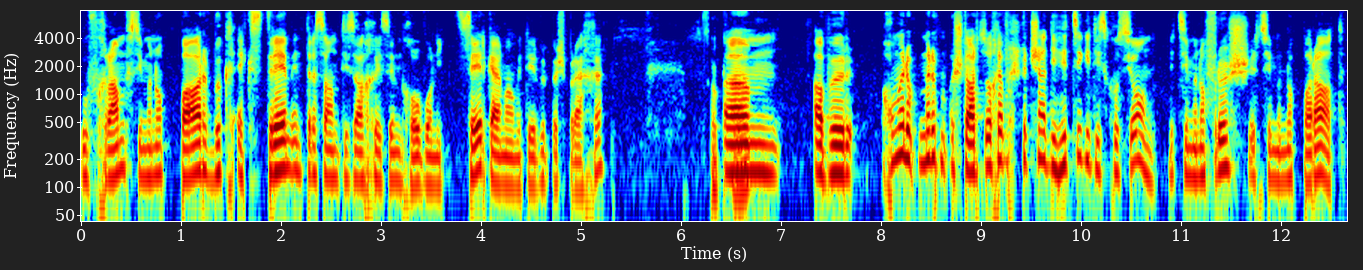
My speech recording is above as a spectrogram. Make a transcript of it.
auf Krampf sind mir noch ein paar wirklich extrem interessante Sachen in gekommen, die ich sehr gerne mal mit dir besprechen Okay. Ähm, aber komm, wir, wir starten doch einfach schnell die hitzige Diskussion. Jetzt sind wir noch frisch, jetzt sind wir noch parat.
